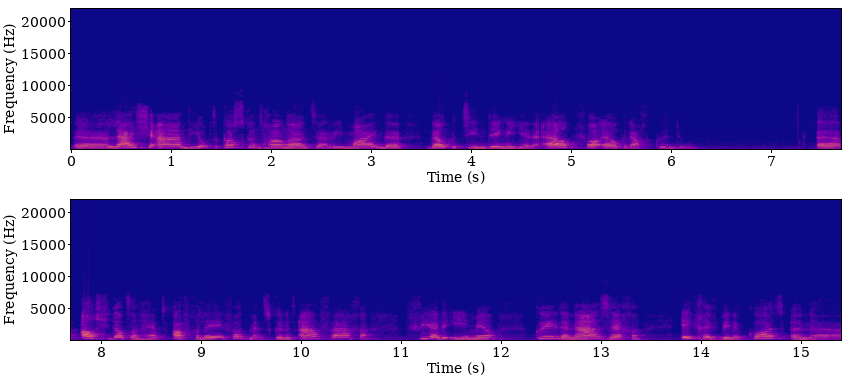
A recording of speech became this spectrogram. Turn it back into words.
uh, lijstje aan die je op de kast kunt hangen, ter reminder welke 10 dingen je in elk geval elke dag kunt doen. Uh, als je dat dan hebt afgeleverd, mensen kunnen het aanvragen via de e-mail, kun je daarna zeggen, ik geef binnenkort een eh,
